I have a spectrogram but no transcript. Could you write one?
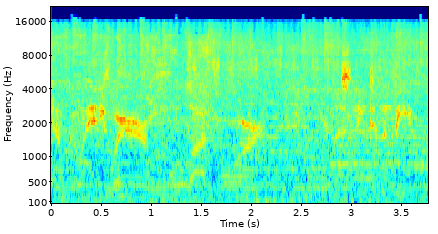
Don't go anywhere, a whole lot more. You're listening to The Beat.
